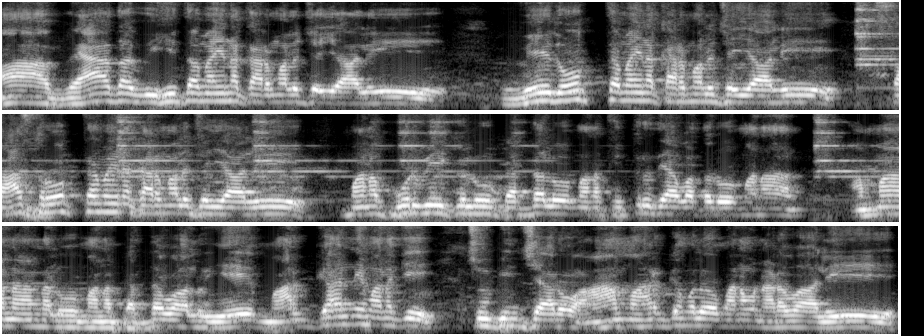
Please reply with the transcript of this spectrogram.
ఆ వేద విహితమైన కర్మలు చేయాలి. వేదోక్తమైన కర్మలు చేయాలి. శాస్త్రోక్తమైన కర్మలు చేయాలి. మన పూర్వీకులు పెద్దలు మన పితృదేవతలు మన అమ్మా నాన్నలు మన పెద్దవాళ్ళు ఏ మార్గాన్ని మనకి చూపించారో ఆ మార్గంలో మనం నడవాలి.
